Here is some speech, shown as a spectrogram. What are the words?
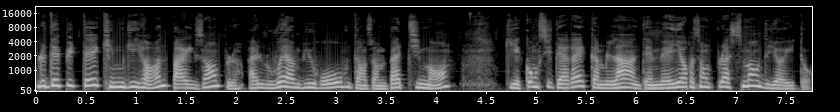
Le député Kim Gi-hon, par exemple, a loué un bureau dans un bâtiment qui est considéré comme l'un des meilleurs emplacements de Yoido.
